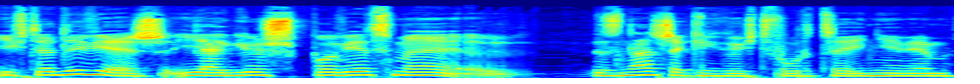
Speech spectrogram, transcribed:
I wtedy wiesz, jak już powiedzmy znasz jakiegoś twórcę i nie wiem,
